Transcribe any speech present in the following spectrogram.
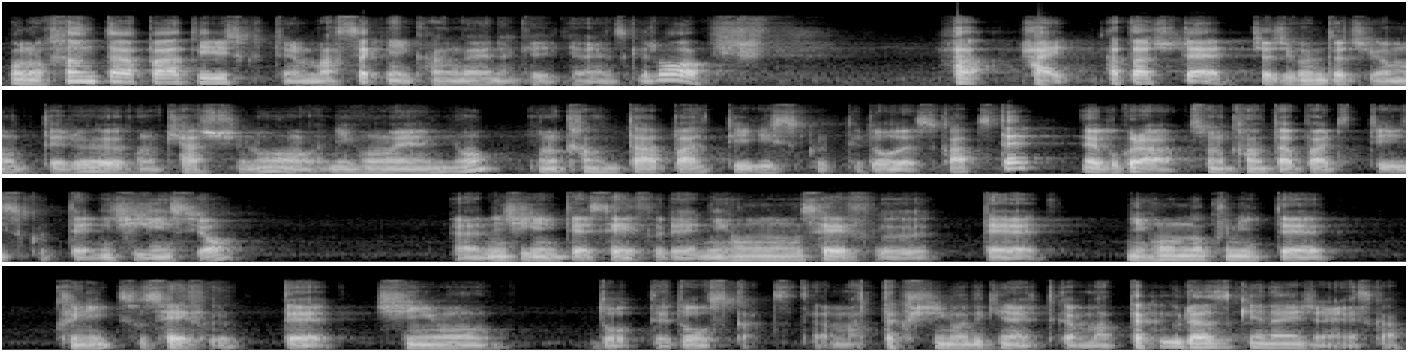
このカウンターパーティーリスクっていうのを真っ先に考えなきゃいけないんですけどははい。果たしてじゃあ自分たちが持ってるこのキャッシュの日本円のこのカウンターパーティーリスクってどうですか？っつって僕らそのカウンターパーティーリスクって日銀ですよ。日銀って政府で日本政府って日本の国って国？そう政府って信用度ってどうすか？っつったら全く信用できないっていうか全く裏付けないじゃないですか。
